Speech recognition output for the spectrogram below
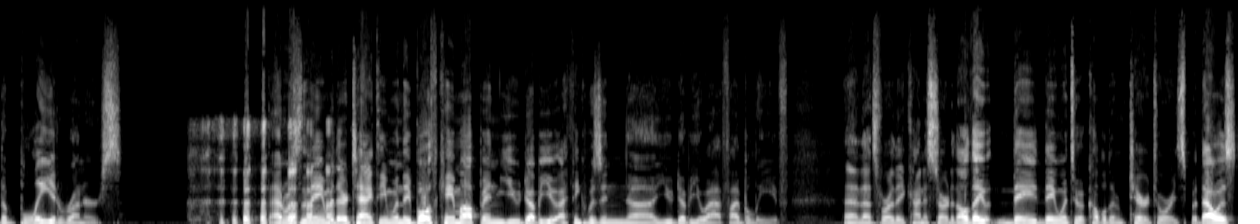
The Blade Runners. That was the name of their tag team when they both came up in UW. I think it was in uh, UWF, I believe. And that's where they kind of started. Oh, they they they went to a couple different territories, but that was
